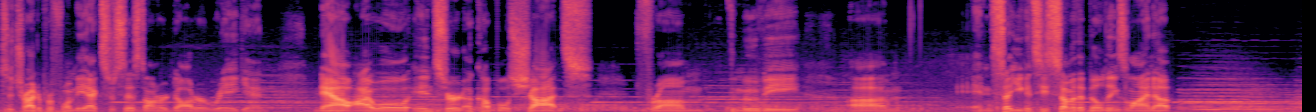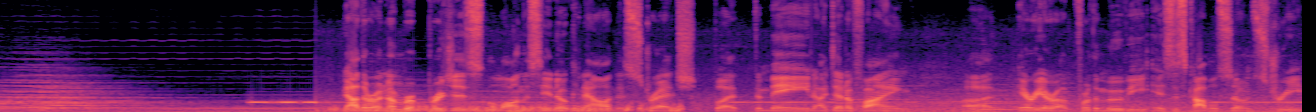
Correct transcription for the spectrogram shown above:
to try to perform the exorcist on her daughter Regan. Now I will insert a couple shots from the movie um, and so you can see some of the buildings line up. Now there are a number of bridges along the C&O Canal on this stretch, but the main identifying uh, area for the movie is this cobblestone street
